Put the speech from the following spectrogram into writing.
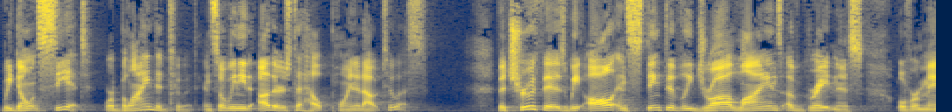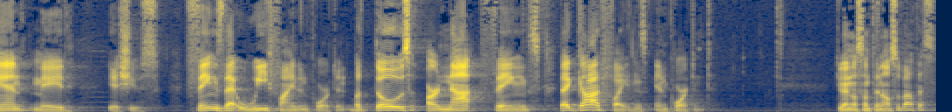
We don't see it. We're blinded to it. And so we need others to help point it out to us. The truth is, we all instinctively draw lines of greatness over man made issues, things that we find important, but those are not things that God finds important. Do you want to know something else about this?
